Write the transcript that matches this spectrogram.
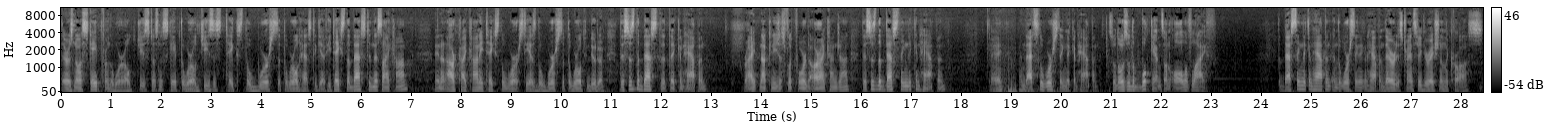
there is no escape from the world. Jesus doesn't escape the world. Jesus takes the worst that the world has to give. He takes the best in this icon. In an arc icon, he takes the worst. He has the worst that the world can do to him. This is the best that they can happen, right? Now, can you just flick forward to our icon, John? This is the best thing that can happen, okay? And that's the worst thing that can happen. So those are the bookends on all of life. The best thing that can happen and the worst thing that can happen. There it is, transfiguration and the cross.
